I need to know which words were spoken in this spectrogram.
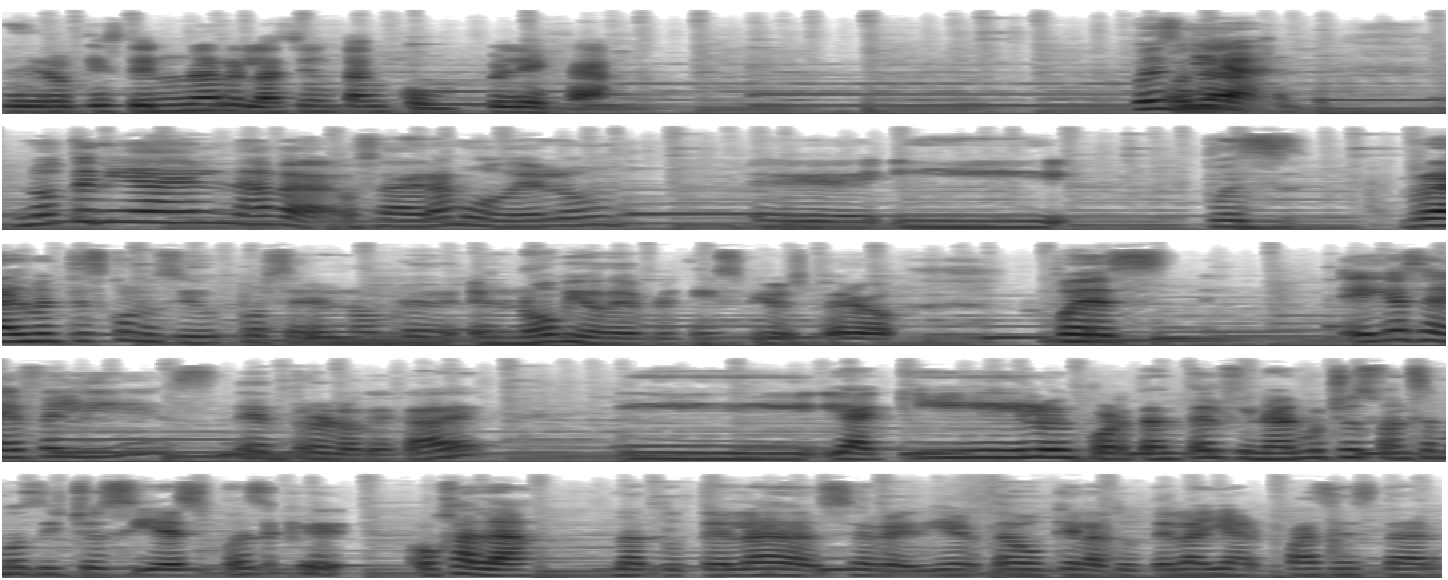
Pero que esté en una relación tan compleja. Pues mira, no tenía él nada, o sea, era modelo eh, y pues realmente es conocido por ser el nombre, el novio de Britney Spears, pero pues ella se ve feliz dentro de lo que cabe. Y, y, aquí lo importante al final, muchos fans hemos dicho, sí, después de que ojalá la tutela se revierta o que la tutela ya pase a estar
